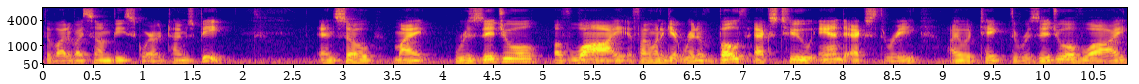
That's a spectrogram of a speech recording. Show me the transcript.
divided by sum B squared times B. And so my residual of Y, if I want to get rid of both x2 and x3, I would take the residual of Y,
